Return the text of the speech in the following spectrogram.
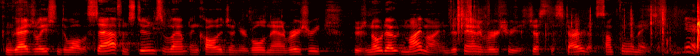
Congratulations to all the staff and students of Lambton College on your golden anniversary. There's no doubt in my mind this anniversary is just the start of something amazing. Thank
